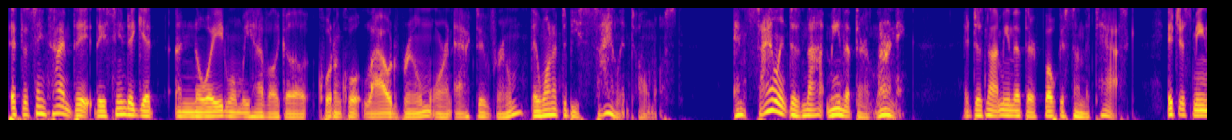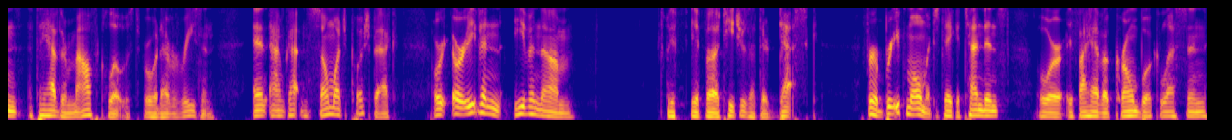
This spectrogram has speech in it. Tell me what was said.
at the same time, they, they seem to get annoyed when we have like a quote unquote loud room or an active room. They want it to be silent almost. And silent does not mean that they're learning. It does not mean that they're focused on the task. It just means that they have their mouth closed for whatever reason. And I've gotten so much pushback, or or even even um, if if a teacher's at their desk for a brief moment to take attendance, or if I have a Chromebook lesson,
